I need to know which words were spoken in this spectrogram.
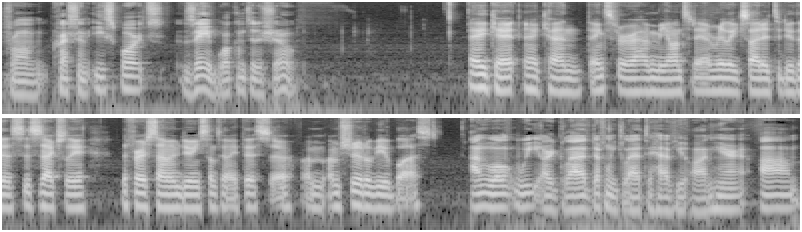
from Crescent Esports. Zabe, welcome to the show. Hey Ken, hey Ken, thanks for having me on today. I'm really excited to do this. This is actually the first time I'm doing something like this, so I'm I'm sure it'll be a blast. I'm well. We are glad, definitely glad to have you on here. Um,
